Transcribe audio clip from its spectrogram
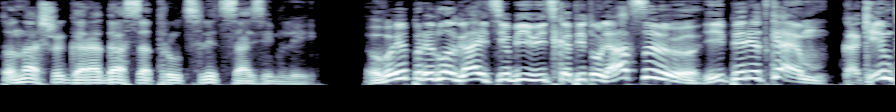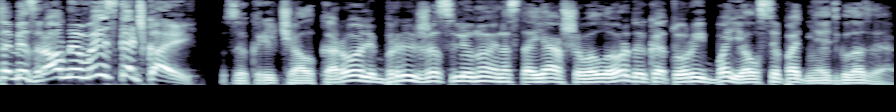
то наши города сотрут с лица земли. «Вы предлагаете объявить капитуляцию? И перед кем? Каким-то безравным выскочкой?» — закричал король, брыжа слюной настоявшего лорда, который боялся поднять глаза.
